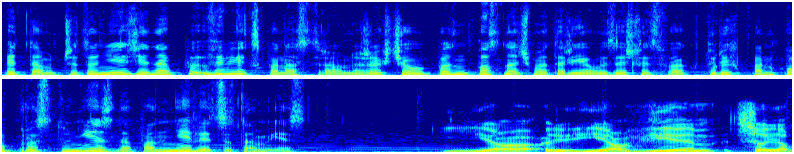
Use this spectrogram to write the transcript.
pytam, czy to nie jest jednak wybieg z pana strony, że chciałby pan poznać materiały ze śledztwa, których pan po prostu nie zna, pan nie wie, co tam jest. Ja, ja wiem, co ja, e,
